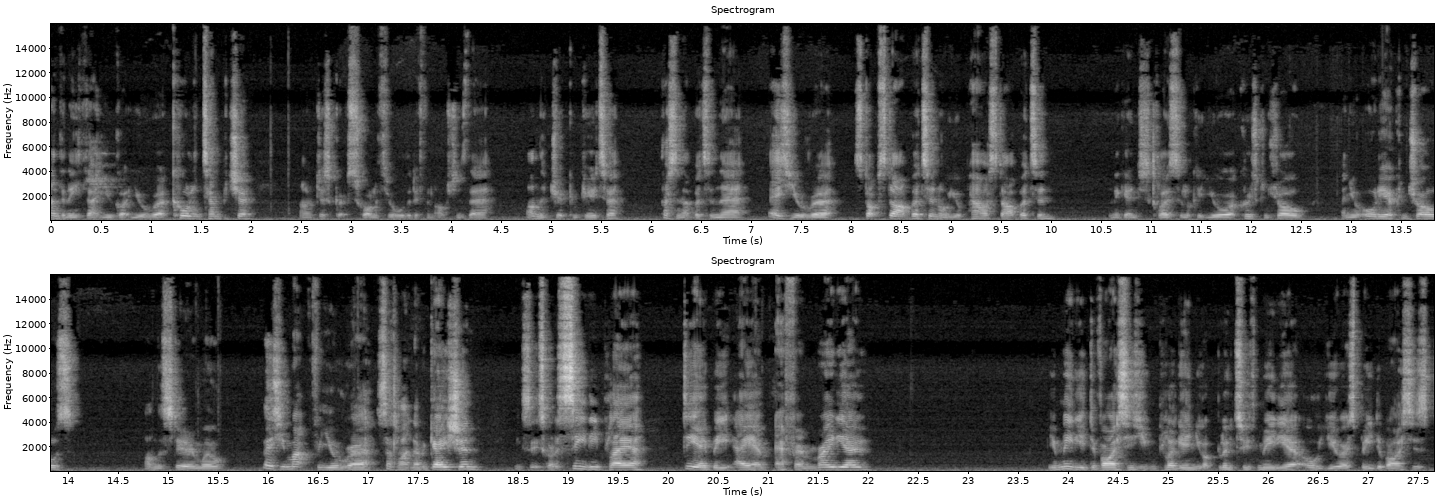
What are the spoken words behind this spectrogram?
Underneath that, you've got your uh, coolant temperature. I'm just got scrolling through all the different options there on the trip computer. Pressing that button there, there's your uh, stop start button or your power start button. And again, just a closer look at your cruise control and your audio controls on the steering wheel. There's your map for your uh, satellite navigation. You can see it's got a CD player, DAB, AM, FM radio, your media devices you can plug in, you've got Bluetooth media or USB devices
